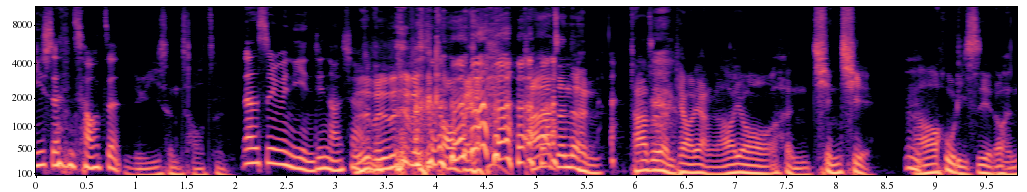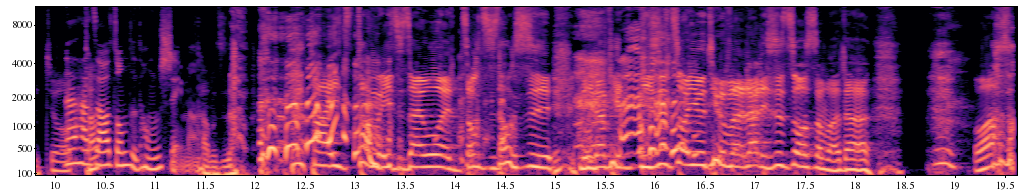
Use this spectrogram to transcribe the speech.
医生超正，女医生超正，那是因为你眼镜拿下来。不是不是不是不是靠背，她真的很她真的很漂亮，然后又很亲切，然后护理师也都很就。那她知道中子通是谁吗？他不知道，她一他们一直在问中子通是你的平，你是做 YouTube，那你是做什么的？我要说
